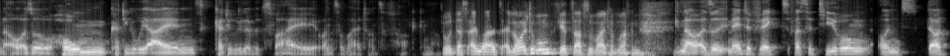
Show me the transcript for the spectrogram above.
Genau, also Home, Kategorie 1, Kategorie Level 2 und so weiter und so fort. Genau. So, das einmal als Erläuterung, jetzt darfst du weitermachen. Genau, also im Endeffekt Facettierung und dort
